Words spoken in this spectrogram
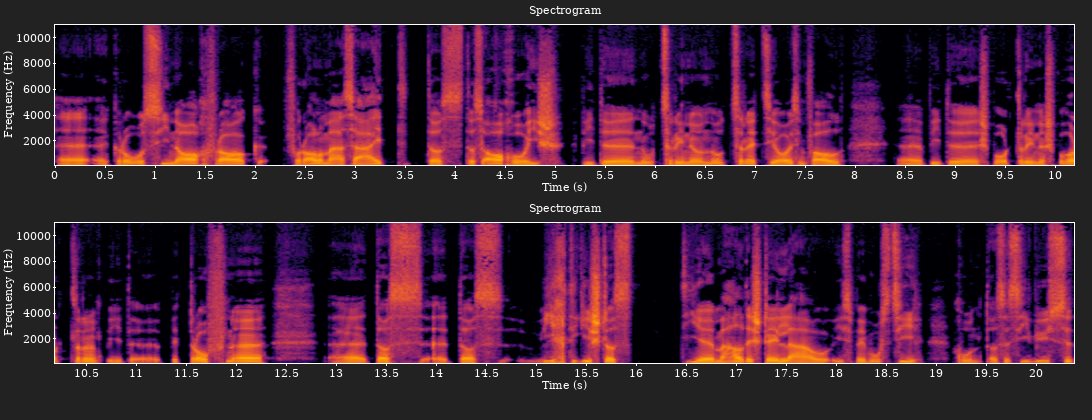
äh, eine grosse Nachfrage vor allem auch sagt, dass das angekommen ist bei den Nutzerinnen und Nutzern, jetzt in unserem Fall äh, bei den Sportlerinnen und Sportlern, bei den Betroffenen, äh, dass äh, das wichtig ist, dass die Meldestelle auch ins Bewusstsein kommt. Also sie wissen,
